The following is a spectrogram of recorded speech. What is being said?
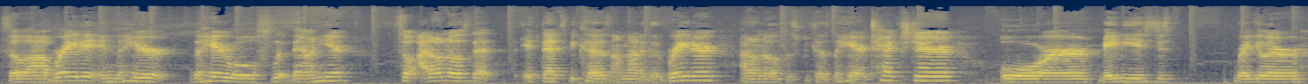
So I'll braid it and the hair the hair will slip down here. So I don't know if that if that's because I'm not a good braider. I don't know if it's because the hair texture or maybe it's just regular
